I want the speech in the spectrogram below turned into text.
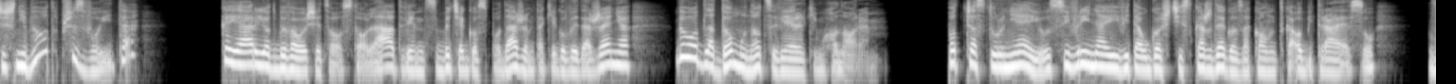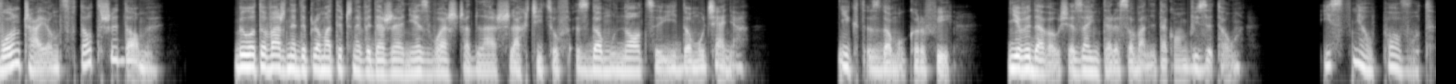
Czyż nie było to przyzwoite? Kejari odbywało się co sto lat, więc bycie gospodarzem takiego wydarzenia było dla domu nocy wielkim honorem. Podczas turnieju Sivrinaj witał gości z każdego zakątka Obitraesu, włączając w to trzy domy. Było to ważne dyplomatyczne wydarzenie, zwłaszcza dla szlachciców z domu nocy i domu cienia. Nikt z domu krwi nie wydawał się zainteresowany taką wizytą. Istniał powód,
